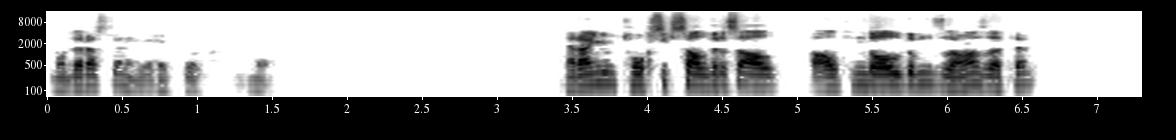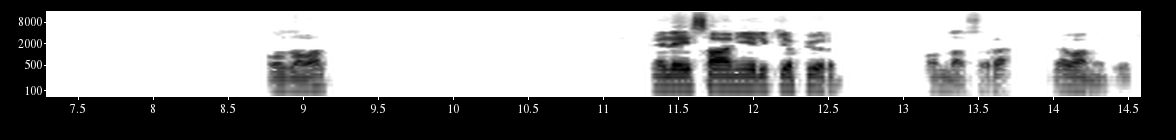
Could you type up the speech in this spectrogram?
Moderasyona gerek yok. Herhangi bir toksik saldırısı al- altında olduğumuz zaman zaten o zaman meleği saniyelik yapıyorum. Ondan sonra devam ediyoruz.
